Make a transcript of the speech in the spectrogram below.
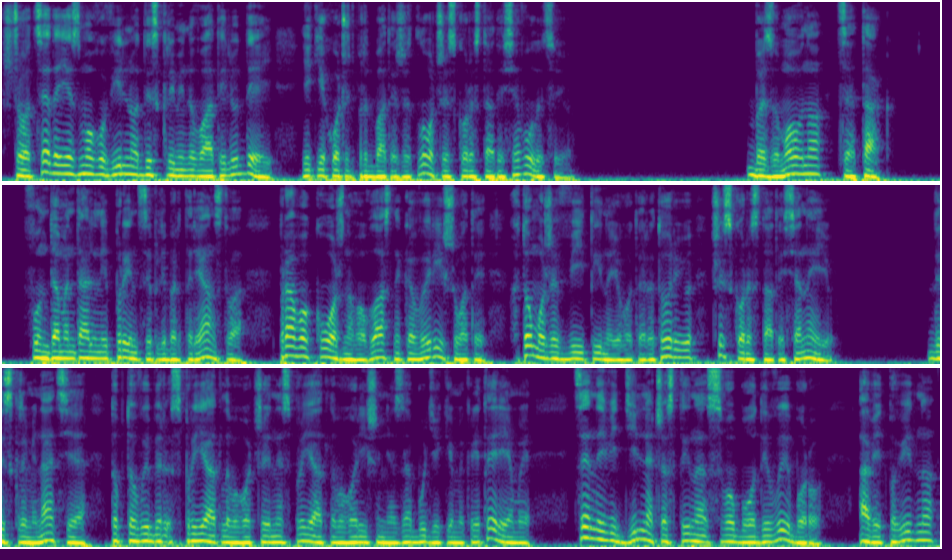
що це дає змогу вільно дискримінувати людей, які хочуть придбати житло чи скористатися вулицею. Безумовно, це так. Фундаментальний принцип лібертаріанства право кожного власника вирішувати, хто може ввійти на його територію чи скористатися нею. Дискримінація, тобто вибір сприятливого чи несприятливого рішення за будь-якими критеріями, це невіддільна частина свободи вибору, а відповідно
